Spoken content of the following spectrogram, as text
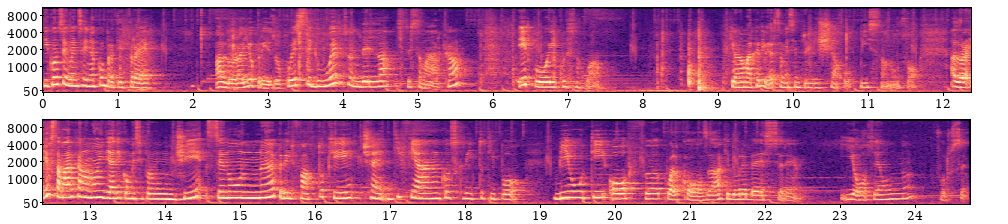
Di conseguenza ne ho comprate tre. Allora io ho preso queste due che sono della stessa marca e poi questa qua che è una marca diversa ma è sempre Misha o Missa non so allora, io sta marca non ho idea di come si pronunci, se non per il fatto che c'è di fianco scritto tipo Beauty of qualcosa, che dovrebbe essere Yoseon, forse.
